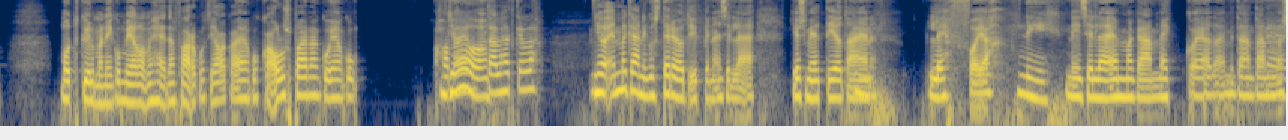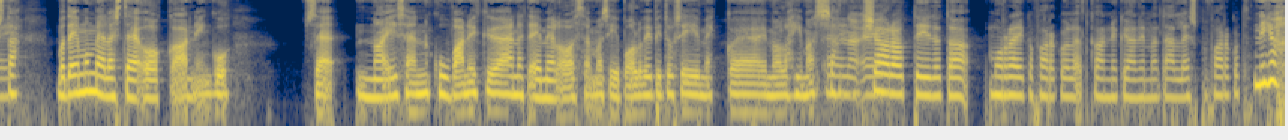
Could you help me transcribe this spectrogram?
Mutta kyllä mä niinku mieluummin heitän farkut jalkaan jonkun kauluspainan kuin jonkun hameen Joo. tällä hetkellä. Joo, en mäkään niinku stereotyyppinen silleen, jos miettii jotain Mm. leffoja, Niin. niin silleen en mäkään mekkoja tai mitään tämmöistä. Mutta ei mun mielestä se olekaan niinku se naisen kuva nykyään, että ei meillä ole semmoisia polvipituisia mekkoja ja ei me olla himassa. No. Shoutouttiin tota mun reikafarkoille, jotka on nykyään nimeltään lesbofarkut. Niin joo.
